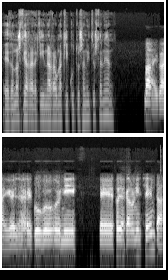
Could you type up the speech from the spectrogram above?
e, donostiarrarekin arraunak ikutu zen ituztenean? Bai, bai, e, gu, gu, ni e, zoiak anu nintzen, eta...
